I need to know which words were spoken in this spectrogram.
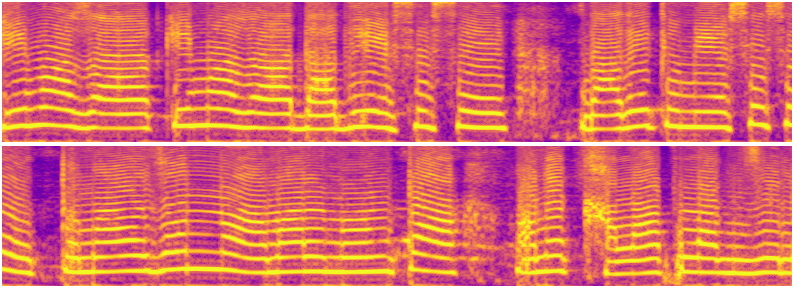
কি মজা কি মজা? দাদি এসেছে। দাদি, তুমি এসেছ? তোমার জন্য আমার মনটা অনেক খারাপ লাগছিল।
